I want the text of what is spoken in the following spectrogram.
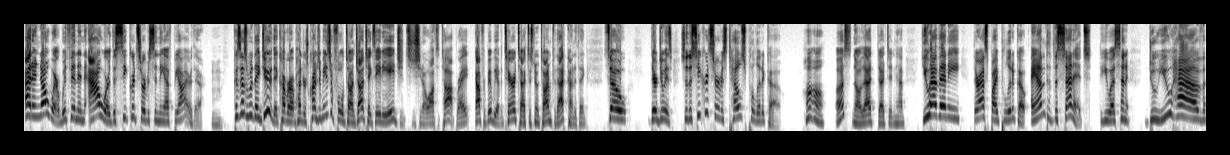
Out of nowhere, within an hour, the Secret Service and the FBI are there. Mm-hmm. Because that's what they do. They cover up Hunter's crimes. I mean, it's a full time job. It takes 80 agents, just, you know, off the top, right? God forbid we have a terror attack. There's no time for that kind of thing. So they're doing is so the Secret Service tells Politico, uh uh us? No, that, that didn't happen. Do you have any? They're asked by Politico and the Senate, the U.S. Senate, do you have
